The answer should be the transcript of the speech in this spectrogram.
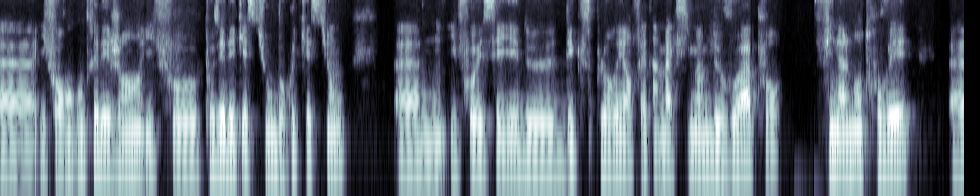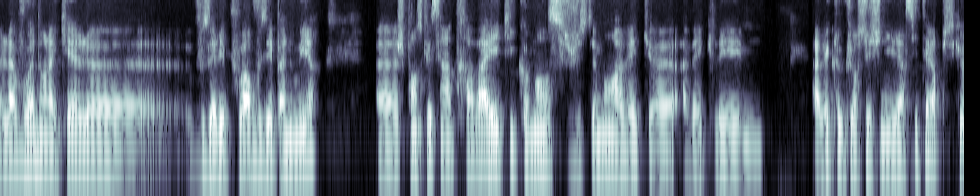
Euh, il faut rencontrer des gens, il faut poser des questions, beaucoup de questions. Euh, il faut essayer d'explorer en fait un maximum de voies pour finalement trouver euh, la voie dans laquelle vous allez pouvoir vous épanouir. je pense que c'est un travail qui commence justement avec, avec, les, avec le cursus universitaire, puisque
